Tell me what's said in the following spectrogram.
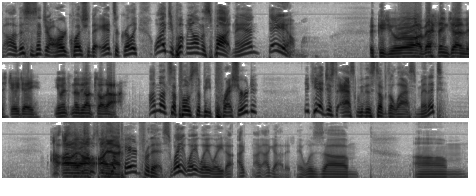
God, this is such a hard question to answer, Crowley. Why'd you put me on the spot, man? Damn. Because you're a wrestling journalist, JJ. You meant to know the answer like that. I'm not supposed to be pressured. You can't just ask me this stuff at the last minute. I, I, I- I'm supposed to be know. prepared for this. Wait, wait, wait, wait. I, I, I got it. It was um, um,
